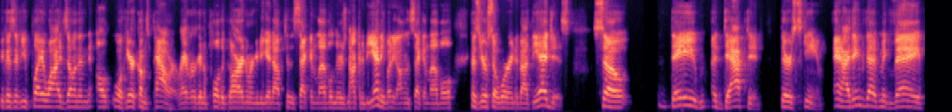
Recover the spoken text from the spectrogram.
because if you play wide zone, then oh, well, here comes power, right? We're going to pull the guard and we're going to get up to the second level, and there's not going to be anybody on the second level because you're so worried about the edges. So they adapted their scheme. And I think that McVay,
